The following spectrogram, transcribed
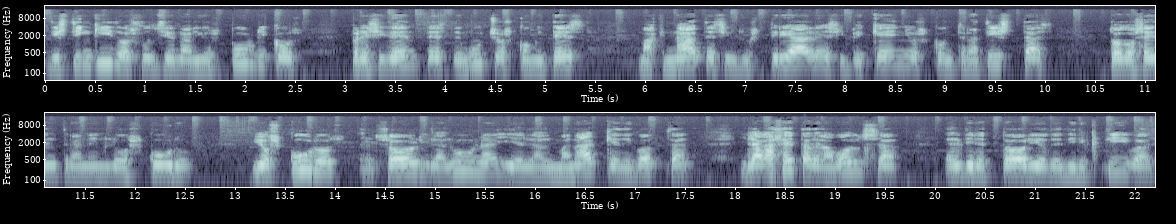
distinguidos funcionarios públicos, presidentes de muchos comités, magnates industriales y pequeños contratistas, todos entran en lo oscuro, y oscuros el sol y la luna y el almanaque de Gotha y la gaceta de la bolsa, el directorio de directivas,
